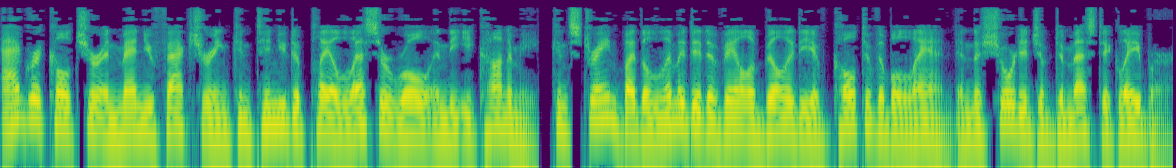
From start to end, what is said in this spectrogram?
Agriculture and manufacturing continue to play a lesser role in the economy, constrained by the limited availability of cultivable land and the shortage of domestic labor.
